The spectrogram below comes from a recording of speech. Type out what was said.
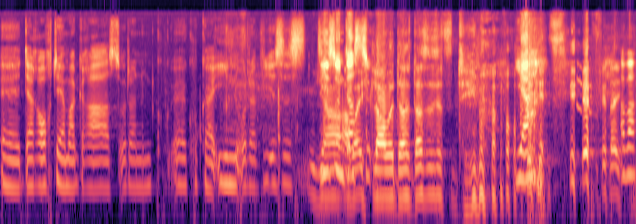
äh, da raucht er mal Gras oder nimmt äh, Kokain oder wie ist es? Ja, aber ich glaube, das, das ist jetzt ein Thema, Ja. Aber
